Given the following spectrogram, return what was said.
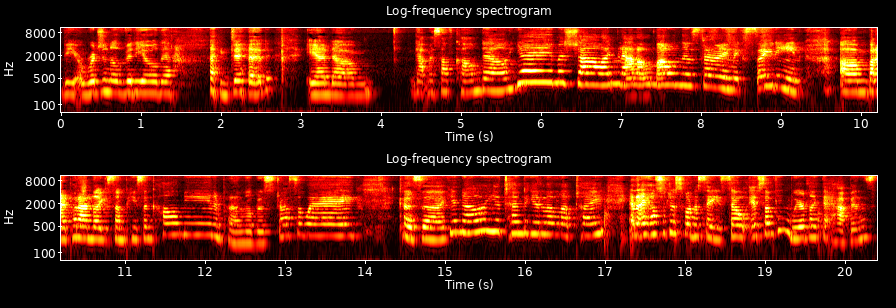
the original video that I did and um, got myself calmed down. Yay, Michelle, I'm not alone this time. Exciting. Um, but I put on like some peace and calming and put on a little bit of stress away because uh, you know you tend to get a little uptight and i also just want to say so if something weird like that happens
